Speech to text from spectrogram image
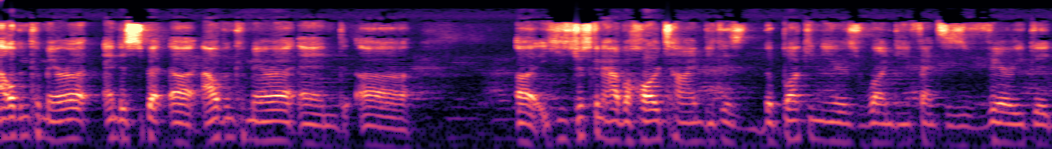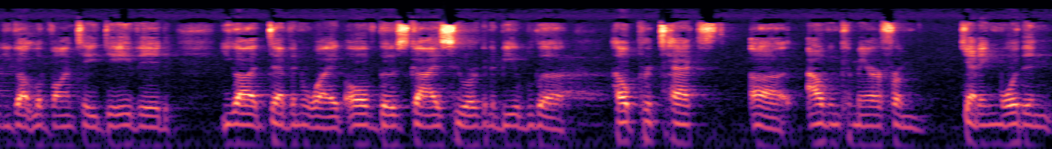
Alvin Kamara and uh, Alvin Kamara and uh, uh, he's just going to have a hard time because the Buccaneers' run defense is very good. You got Lavonte David, you got Devin White, all of those guys who are going to be able to help protect uh, Alvin Kamara from getting more than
